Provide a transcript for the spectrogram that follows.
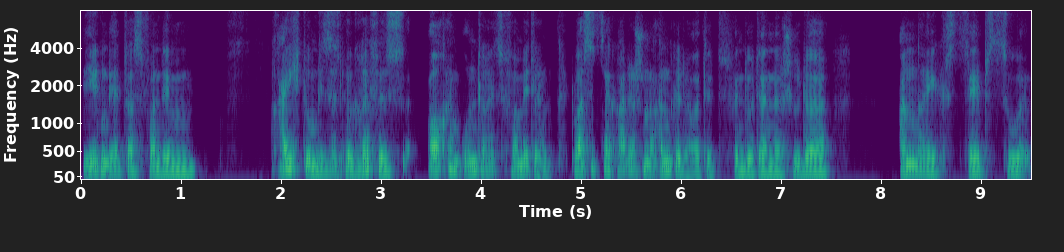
irgendetwas von dem Reichtum dieses Begriffes auch im Unterricht zu vermitteln. Du hast es ja gerade schon angedeutet, wenn du deine Schüler anregst, selbst zu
